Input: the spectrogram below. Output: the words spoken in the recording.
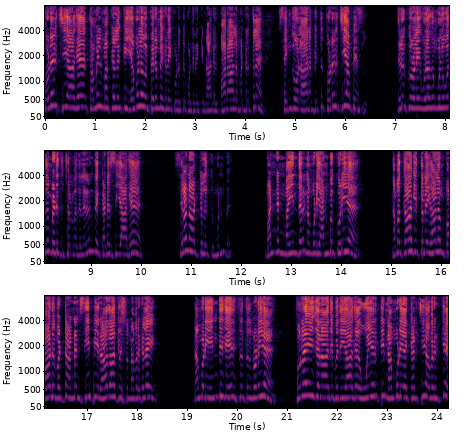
தொடர்ச்சியாக தமிழ் மக்களுக்கு எவ்வளவு பெருமைகளை கொடுத்து கொண்டிருக்கின்றார்கள்? பாராளுமன்றத்தில் செங்கோல் ஆரம்பித்து தொடர்ச்சியா பேசலாம். திருக்குறளை உலகம் முழுவதும் எடுத்து சொல்வதிலிருந்து கடைசியாக சில நாட்களுக்கு முன்பு மன்னன் மைந்தர் நம்முடைய அன்புக்குரிய நமக்காக இத்தனை காலம் பாடுபட்ட அண்ணன் சி பி ராதாகிருஷ்ணன் அவர்களை நம்முடைய இந்தி தேசத்தினுடைய துணை ஜனாதிபதியாக உயர்த்தி நம்முடைய கட்சி அவருக்கு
